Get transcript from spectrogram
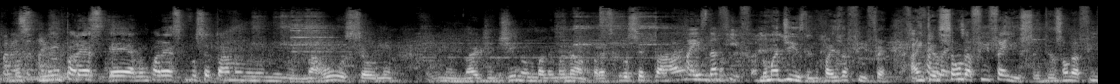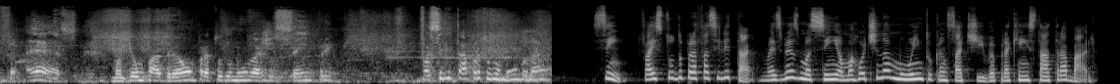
Parece você, nem parece, é, não parece que você está na Rússia ou no, no, na Argentina ou numa Alemanha, não. Parece que você está no país da FIFA. Numa Disney, no país da FIFA. A intenção da FIFA é isso. A intenção da FIFA é essa: manter um padrão para todo mundo agir sempre facilitar para todo mundo, né? Sim, faz tudo para facilitar, mas mesmo assim é uma rotina muito cansativa para quem está a trabalho.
